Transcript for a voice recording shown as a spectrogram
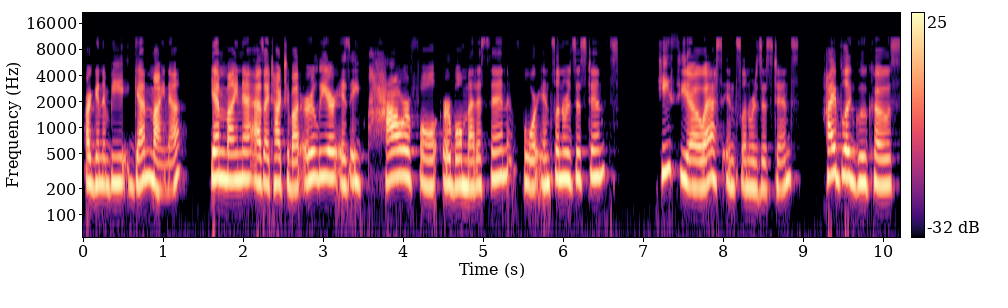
are going to be gymnema, Gymnema, as I talked about earlier, is a powerful herbal medicine for insulin resistance, PCOS insulin resistance, high blood glucose,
